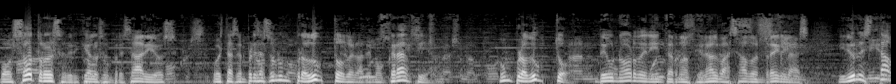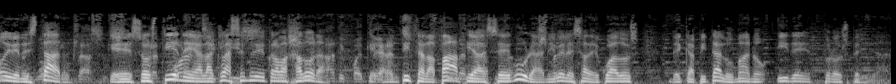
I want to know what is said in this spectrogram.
Vosotros, se dirigía a los empresarios, vuestras empresas son un producto de la democracia, un producto de un orden internacional basado en reglas y de un estado de bienestar que sostiene a la clase media trabajadora, que garantiza la paz y asegura niveles adecuados de capital humano y de prosperidad.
